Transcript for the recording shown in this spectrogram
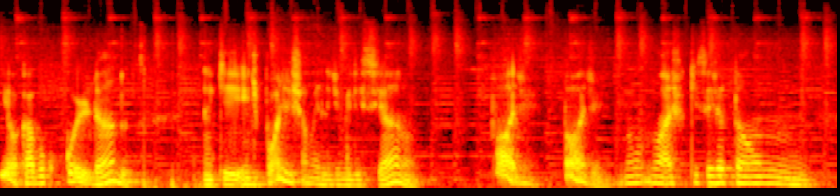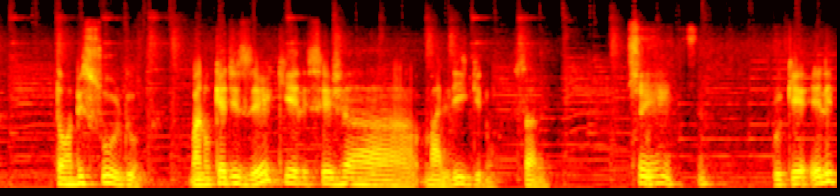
E eu acabo concordando né, que a gente pode chamar ele de miliciano? Pode, Pode. Não, não acho que seja tão, tão absurdo. Mas não quer dizer que ele seja maligno, sabe? Sim. Porque ele.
